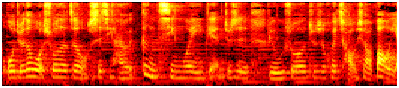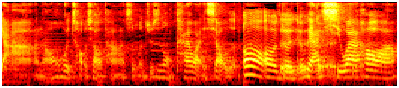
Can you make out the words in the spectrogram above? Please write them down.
我觉得我说的这种事情还会更轻微一点，就是比如说，就是会嘲笑龅牙，然后会嘲笑他什么，就是那种开玩笑的。哦哦，对对，就给他起外号啊。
